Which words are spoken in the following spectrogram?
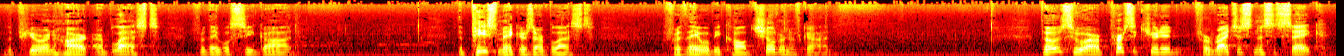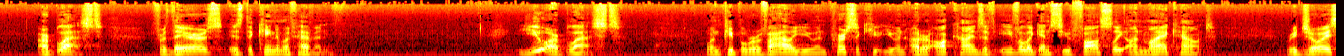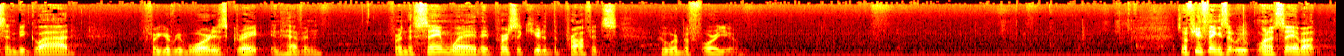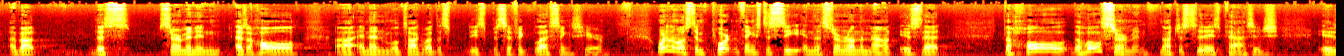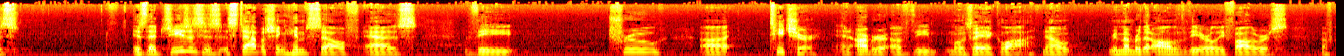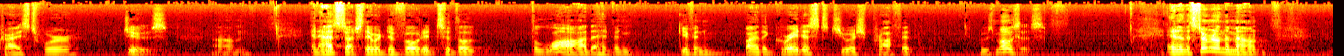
The pure in heart are blessed, for they will see God. The peacemakers are blessed, for they will be called children of God. Those who are persecuted for righteousness' sake are blessed, for theirs is the kingdom of heaven. You are blessed when people revile you and persecute you and utter all kinds of evil against you falsely on my account. Rejoice and be glad, for your reward is great in heaven. For in the same way they persecuted the prophets who were before you. So, a few things that we want to say about, about this sermon in, as a whole, uh, and then we'll talk about this, these specific blessings here. One of the most important things to see in the Sermon on the Mount is that the whole, the whole sermon, not just today's passage, is, is that Jesus is establishing himself as the true uh, teacher and arbiter of the Mosaic law. Now, remember that all of the early followers of Christ were Jews. Um, and as such, they were devoted to the, the law that had been given by the greatest Jewish prophet, who's Moses. And in the Sermon on the Mount,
